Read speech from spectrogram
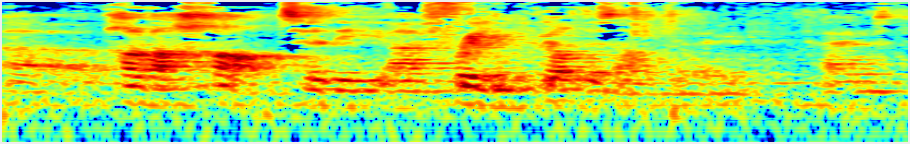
uh, part of our heart to the uh, freedom of God this afternoon, and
